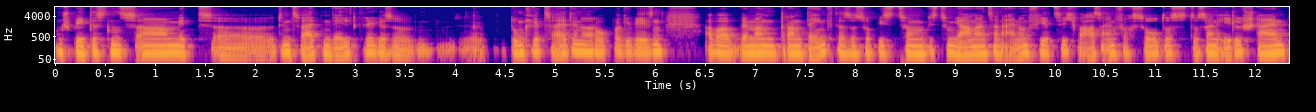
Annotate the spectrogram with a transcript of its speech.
und spätestens äh, mit äh, dem Zweiten Weltkrieg, also äh, dunkle Zeit in Europa gewesen. Aber wenn man dran denkt, also so bis zum, bis zum Jahr 1941 war es einfach so, dass, dass ein Edelstein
